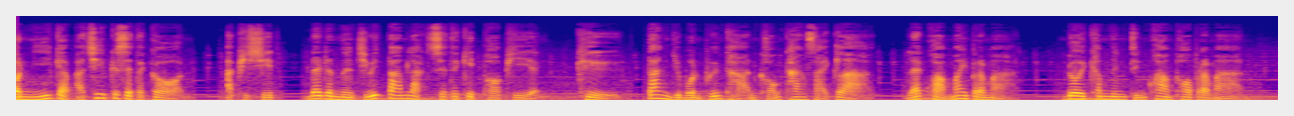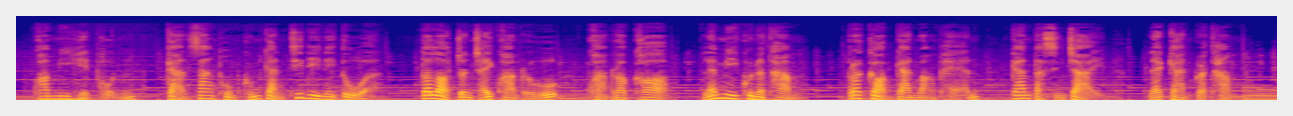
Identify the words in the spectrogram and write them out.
วันนี้กับอาชีพเกษตรกร อภิชิตได้ดำเนินชีวิตตามหลักเศรษฐกิจพอเพียง คือตั้งอยู่บนพื้นฐานของทางสายกลาง และความไม่ประมาท โดยคำนึงถึงความพอประมาณ ความมีเหตุผล การสร้างภูมิคุ้มกันที่ดีในตัว ตลอดจนใช้ความรู้ ความรอบคอบ และมีคุณธรรม ประกอบการวางแผน การตัดสินใจ และการกระทำ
